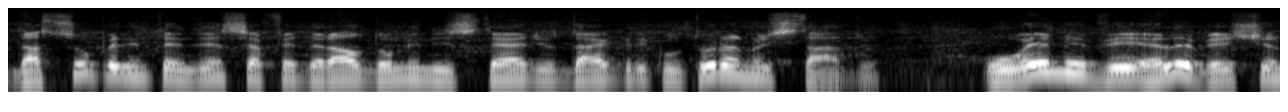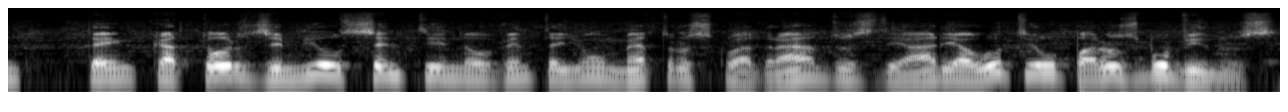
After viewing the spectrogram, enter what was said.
da Superintendência Federal do Ministério da Agricultura no Estado. O MV Elevation tem 14.191 metros quadrados de área útil para os bovinos.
